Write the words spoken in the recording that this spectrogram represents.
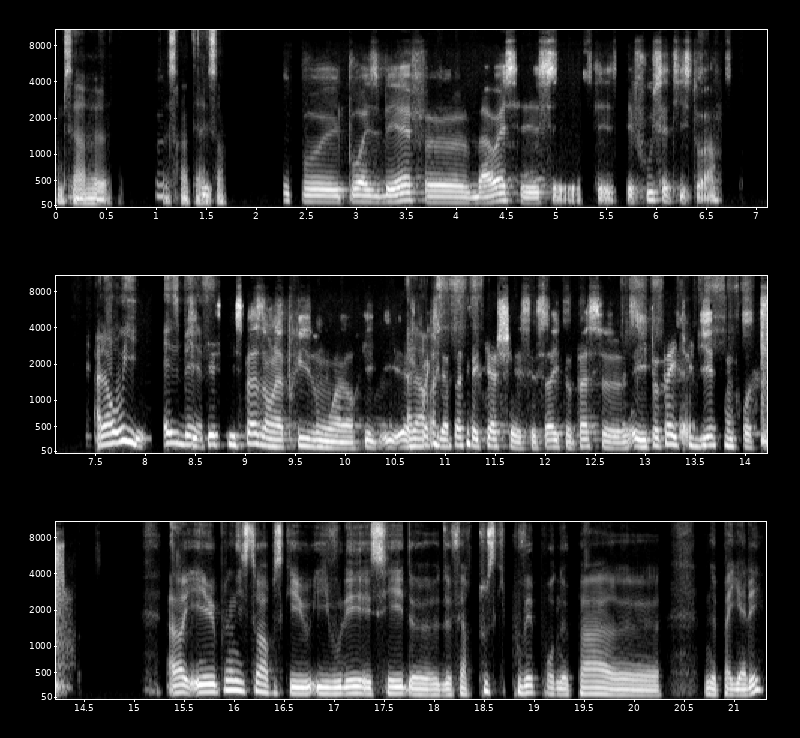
Comme ça, euh, ça sera intéressant. Pour, pour SBF, bah ouais, c'est fou cette histoire. Alors oui, SBF. Qu'est-ce qui se passe dans la prison alors, Je crois qu'il n'a pas fait cacher, c'est ça? Il peut pas se, il peut pas étudier son procès. Alors il y a eu plein d'histoires parce qu'il voulait essayer de, faire tout ce qu'il pouvait pour ne pas euh, ne pas y aller.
